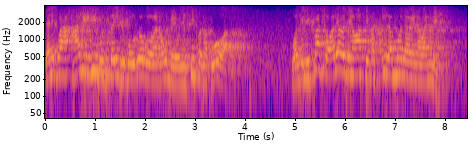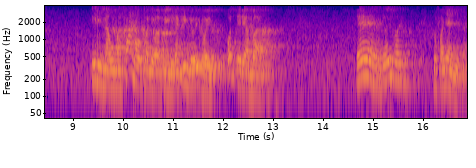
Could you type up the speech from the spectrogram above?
Yani kwa hali ilivyo sasa hivi kwa udogo wa wanaume wenye sifa za kuoa wangelipaswa wale wenye wake basi kila mmoja awe na wanne. Ili linauma sana upande wa pili lakini ndio hivyo hivyo. Potelea ambayo eh ndio hivyo hivyo. Tufanyaje sasa?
